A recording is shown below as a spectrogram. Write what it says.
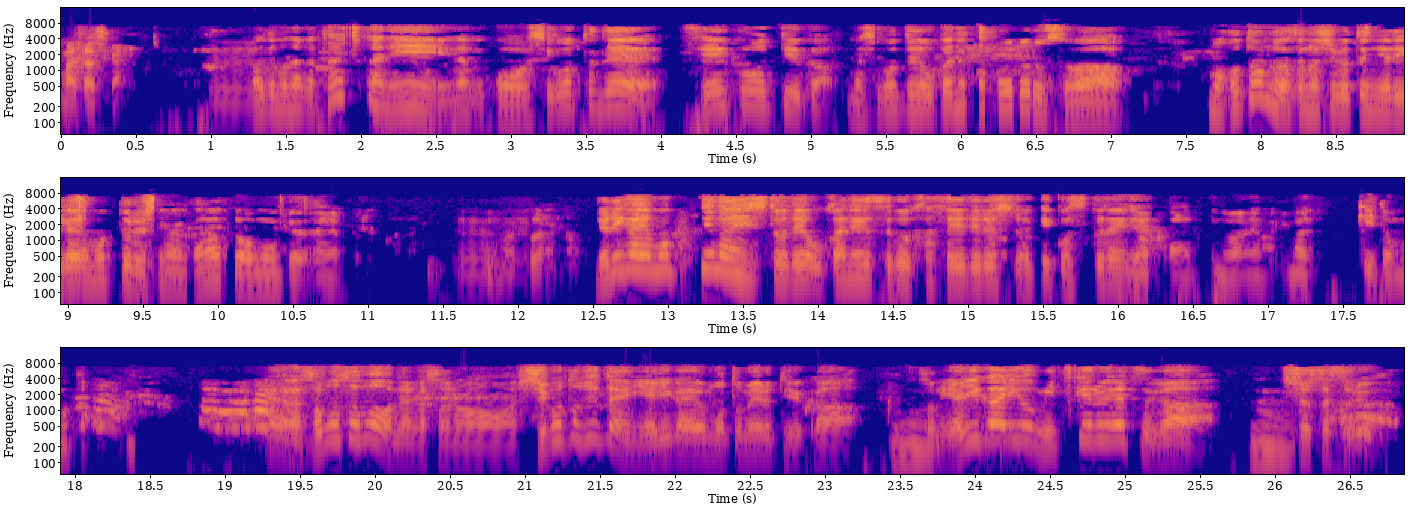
まあ確かに。うん。まあでもなんか確かに、なんかこう仕事で成功っていうか、まあ仕事でお金稼いでる人は、もうほとんどはその仕事にやりがいを持ってる人なのかなとは思うけどね。うんまあそうやな。やりがいを持ってない人でお金すごい稼いでる人は結構少ないんじゃないかなっていうのは、なんか今聞いて思った。いやだからそもそも、なんかその、仕事自体にやりがいを求めるというか、うん。そのやりがいを見つけるやつがうん。出世するよ。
